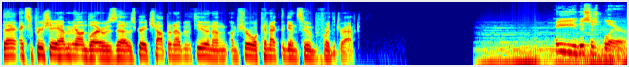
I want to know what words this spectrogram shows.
Thanks. Appreciate having me on, Blair. It was uh, it was great chopping up with you, and I'm I'm sure we'll connect again soon before the draft. Hey, this is Blair.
